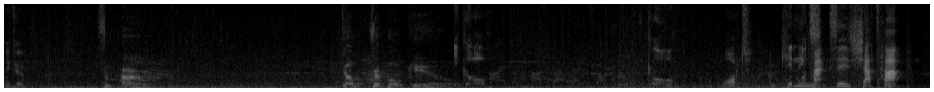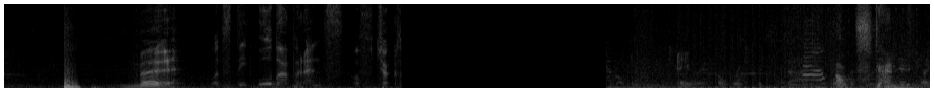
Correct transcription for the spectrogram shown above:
Nico. Superb. Double triple kill. Nico. Nico. What? I'm killing What's- Maxes, shut up! Meh. What's the Oberbrand of chocolate? Anyway, oh wait, this Outstanding. is nice.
